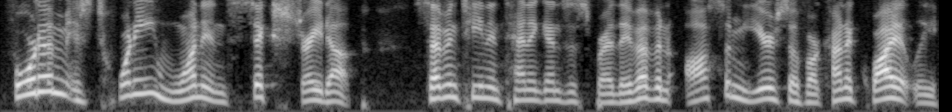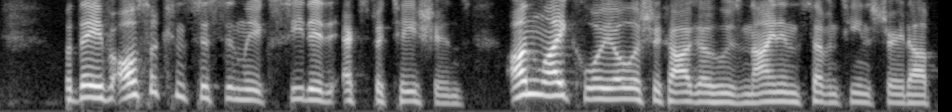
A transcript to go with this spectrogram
Fordham is 21 and 6 straight up. 17 and 10 against the spread. They've had an awesome year so far, kind of quietly, but they've also consistently exceeded expectations. Unlike Loyola Chicago, who's 9 and 17 straight up,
